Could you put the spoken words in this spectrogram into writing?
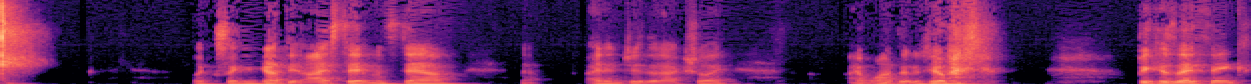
looks like you got the I statements down. No, I didn't do that actually. I wanted to do it because I think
